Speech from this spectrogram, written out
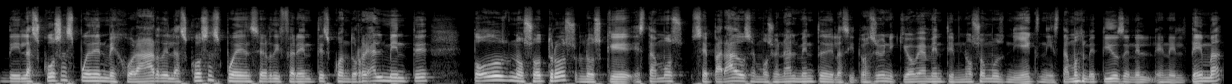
de, las cosas pueden mejorar, de las cosas pueden ser diferentes, cuando realmente todos nosotros, los que estamos separados emocionalmente de la situación y que obviamente no somos ni ex ni estamos metidos en el, en el tema,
